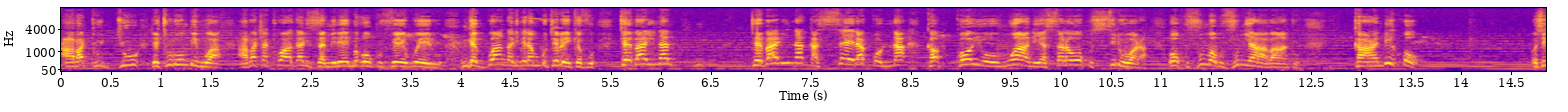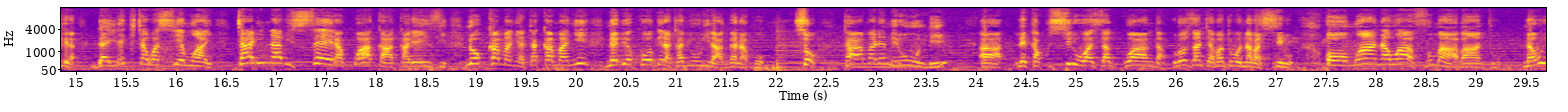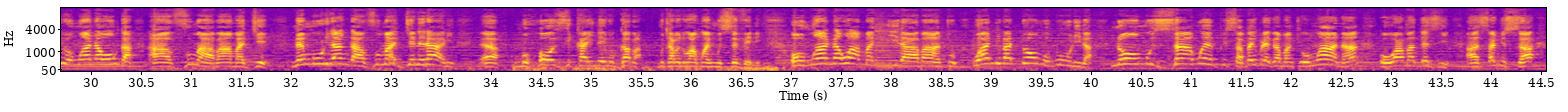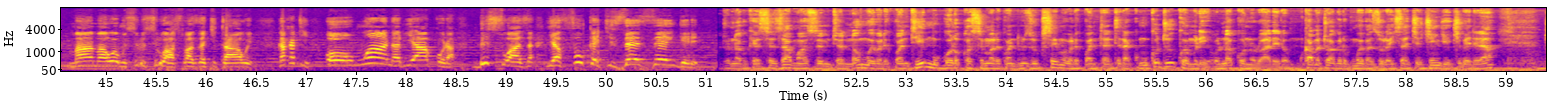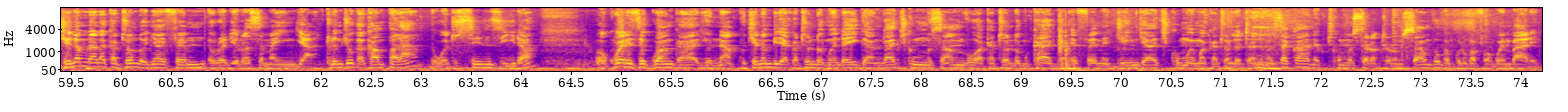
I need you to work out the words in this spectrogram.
abatujju tetulumbibwa abatatwagaliza mirembe okuva ebweru. Ng'eggwanga libeera mu butebenkevu. Tebalina tebalina kaseera konna k'oyo omwana eyasalawo okusiriwala okuvuma obuvumi abantu. Kandiho okigira dayirekita wa cmi talina biseera kwaka akalenzi n'okamanya takamanyi nebyokwogera tabiwuliranga nako so tamala emirundi uh, leka kusiruwaza ggwanga kulowooza nti abantu bonna basiru omwana we avuma abantu nawulira omwana wo nga avuma ab'amagye ne muwulira ng'avuma generaali uh, muhoozi kaine rugaba mutabani wa mwami museveni. Omwana we amanyira abantu wandibadde omubuulira n'omuzzaamu empisa. Bayibuli egamba nti omwana ow'amagezi asanyusa maama we musirusiru aswaza kitaawe. Kakati omwana byakola biswaza yafuuka ekizezengere tunabukeseza mwazo mutano mwe bali kwanti mugolokose mwe bali kwanti muzukuse mwe bali kwanti natera ku mukutu kwe muli olunaku ono lwaleero mukama twagala okumwebaza ekisa kye kingi ekibeerera kyenda munana katondo nya fm radio lwasa mayinja tuli mu kibuga kampala wetusinziira okuweereza eggwanga lyonna ku kyenda mbiri akatondo mwenda iganga kikumi musanvu akatondo mukaaga fm ejinja kikumi emu akatondo tano masaka ne ku kikumi musatu akatondo musanvu nga gulu kwafe ogw'embaale.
